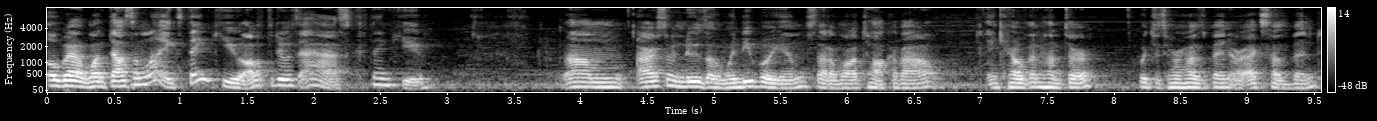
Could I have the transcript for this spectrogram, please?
oh, we have 1,000 likes. Thank you. All I have to do is ask. Thank you. Um, I heard some news on Wendy Williams that I want to talk about, and Kelvin Hunter, which is her husband or ex-husband,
